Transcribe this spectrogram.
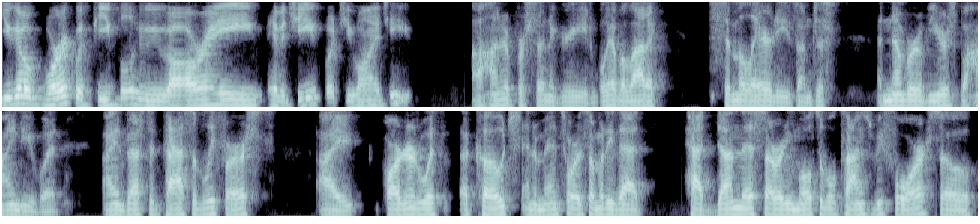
you go work with people who already have achieved what you want to achieve. A hundred percent agreed. We have a lot of similarities. I'm just a number of years behind you, but I invested passively first. I partnered with a coach and a mentor, somebody that had done this already multiple times before. So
